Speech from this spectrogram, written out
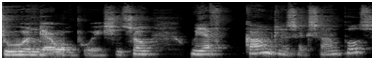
to run their operation. So we have countless examples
